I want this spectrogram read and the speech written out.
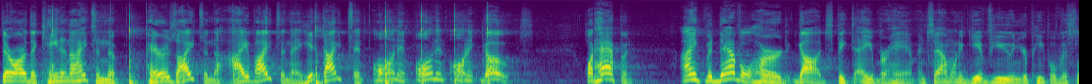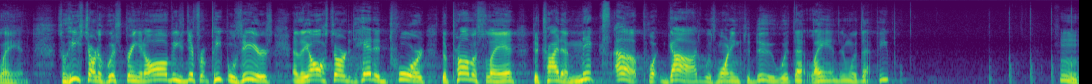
there are the Canaanites and the Perizzites and the Hivites and the Hittites, and on and on and on it goes. What happened? I think the devil heard God speak to Abraham and say, I want to give you and your people this land. So he started whispering in all these different people's ears, and they all started headed toward the promised land to try to mix up what God was wanting to do with that land and with that people. Hmm.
